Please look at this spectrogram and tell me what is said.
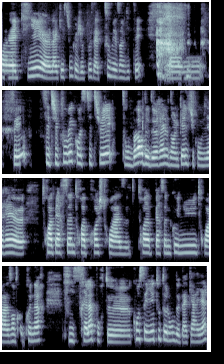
Euh, qui est euh, la question que je pose à tous mes invités. Euh, c'est Si tu pouvais constituer ton board de rêve dans lequel tu convierais euh, trois personnes, trois proches, trois, trois personnes connues, trois entrepreneurs qui seraient là pour te conseiller tout au long de ta carrière,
